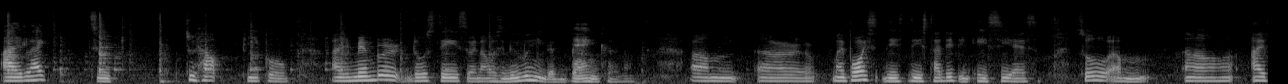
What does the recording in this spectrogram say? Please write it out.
I like to to help people. I remember those days when I was living in the bank. You know. um, uh, my boys they, they studied in ACS, so um, uh, I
